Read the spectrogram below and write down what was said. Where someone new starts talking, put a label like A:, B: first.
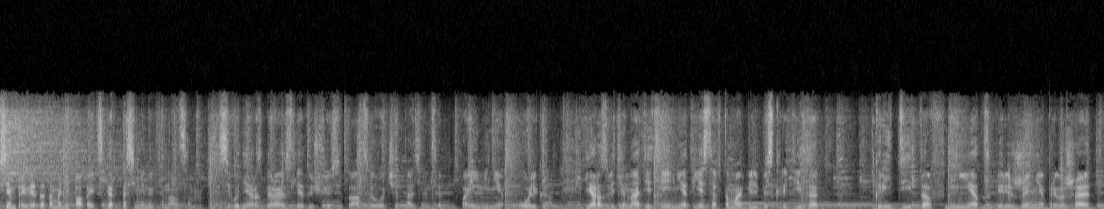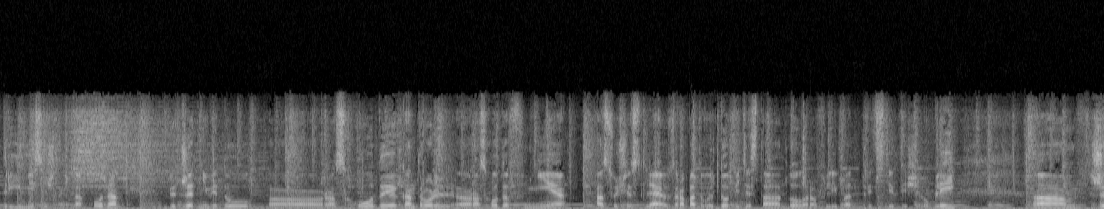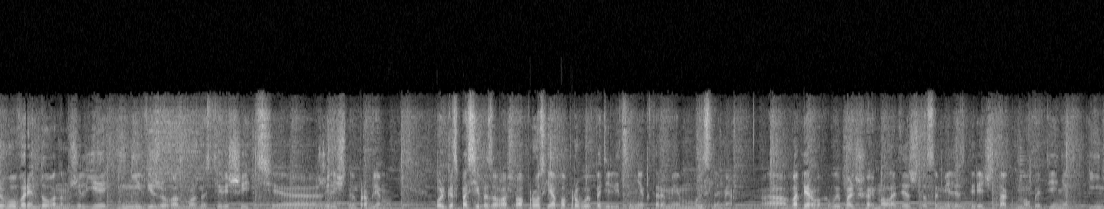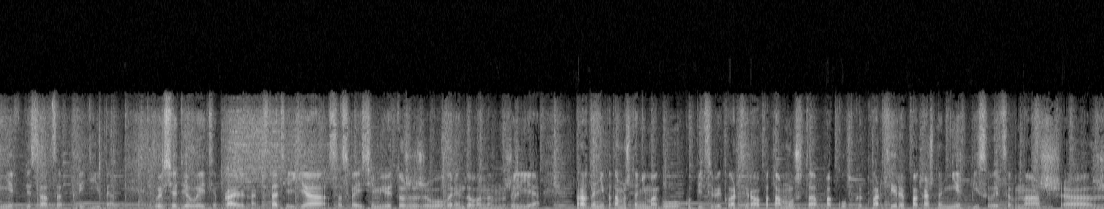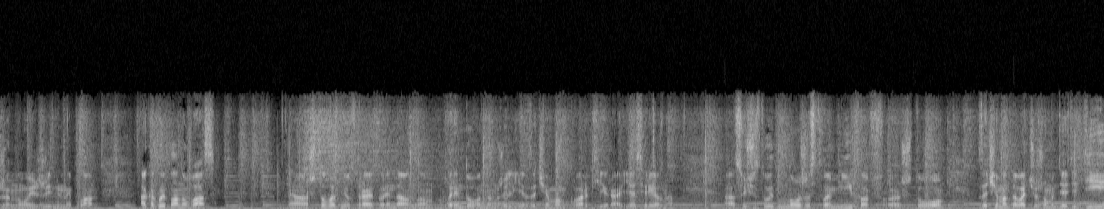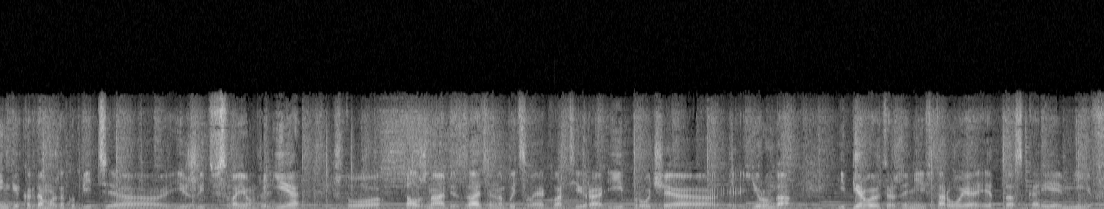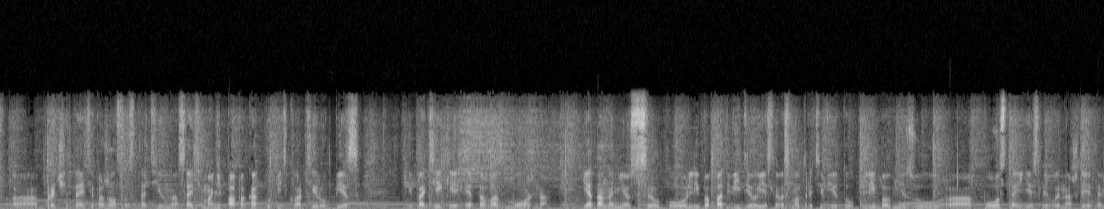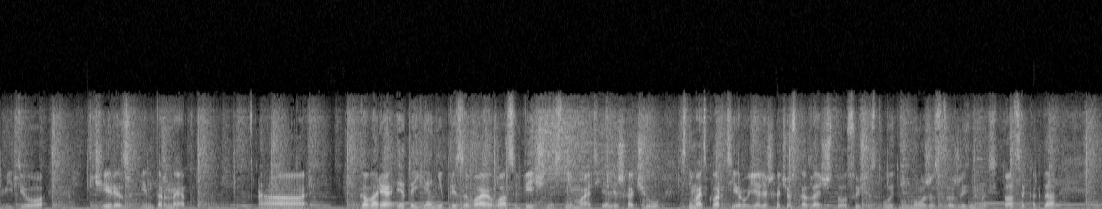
A: Всем привет, это Мани Папа, эксперт по семейным финансам. Сегодня я разбираю следующую ситуацию от читательницы по имени Ольга. Я разведена, детей нет, есть автомобиль без кредита, кредитов нет, сбережения превышают 3 месячных дохода, бюджет не веду, э, расходы, контроль э, расходов не осуществляю. Зарабатываю до 500 долларов, либо 30 тысяч рублей. Э, живу в арендованном жилье и не вижу возможности решить жилищную проблему. Ольга, спасибо за ваш вопрос. Я попробую поделиться некоторыми мыслями. А, во-первых, вы большой молодец, что сумели сберечь так много денег и не вписаться в кредиты. Вы все делаете правильно. Кстати, я со своей семьей тоже живу в арендованном жилье. Правда, не потому, что не могу купить себе квартиру, а потому что покупка квартиры пока что не вписывается в наш э, с женой жизненный план. А какой план у вас? А, что вас не устраивает в арендованном, в арендованном жилье? Зачем вам квартира? Я серьезно. А, существует множество мифов, э, что зачем отдавать чужому дяде деньги, когда можно купить э, и жить в своем жилье, что должна обязательно быть своя квартира и прочая э, ерунда. И первое утверждение, и второе – это скорее миф. Э, прочитайте, пожалуйста, статью на сайте MoneyPapa «Как купить квартиру без ипотеки это возможно. Я дам на нее ссылку либо под видео, если вы смотрите в YouTube, либо внизу э, поста, если вы нашли это видео через интернет. Э, говоря это, я не призываю вас вечно снимать, я лишь хочу снимать квартиру. Я лишь хочу сказать, что существует множество жизненных ситуаций, когда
